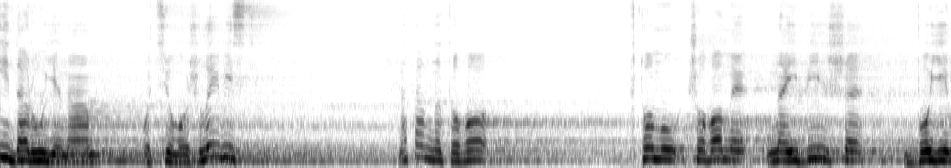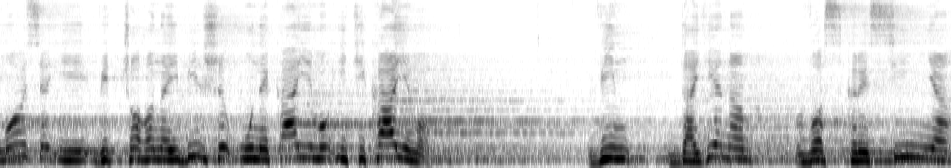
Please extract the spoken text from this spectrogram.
і дарує нам оцю можливість, напевно, того, в тому, чого ми найбільше боїмося і від чого найбільше уникаємо і тікаємо. Він дає нам Воскресіння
